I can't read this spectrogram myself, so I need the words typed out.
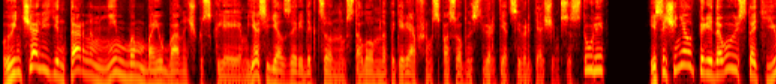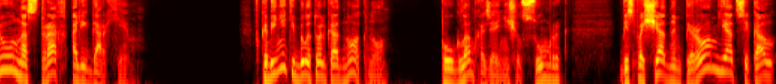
Увенчали янтарным нимбом мою баночку с клеем. Я сидел за редакционным столом на потерявшем способность вертеться вертящемся стуле и сочинял передовую статью на страх олигархиям. В кабинете было только одно окно. По углам хозяйничал сумрак. Беспощадным пером я отсекал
